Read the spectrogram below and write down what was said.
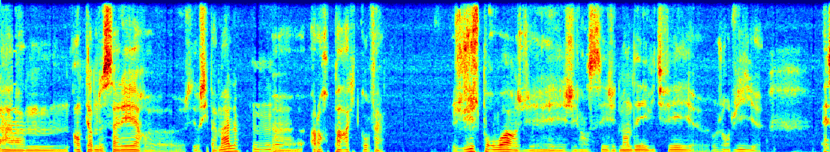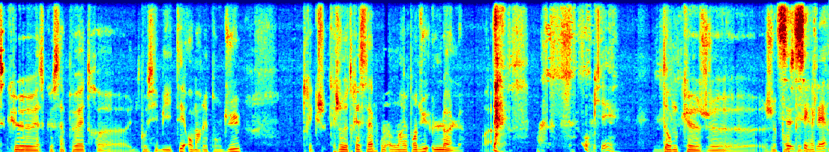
Euh, en termes de salaire, euh, c'est aussi pas mal. Mhm. alors, par enfin, juste pour voir, j'ai lancé, j'ai demandé vite fait aujourd'hui, est-ce que, est que ça peut être une possibilité? On m'a répondu quelque chose de très simple. On m'a répondu LOL. ok. Donc, je, je pense que c'est clair.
